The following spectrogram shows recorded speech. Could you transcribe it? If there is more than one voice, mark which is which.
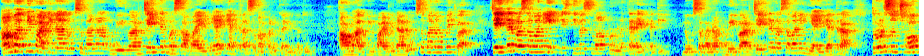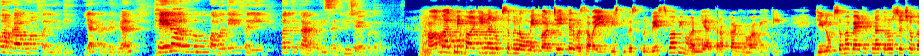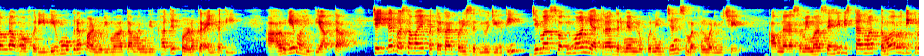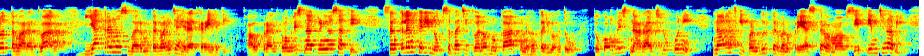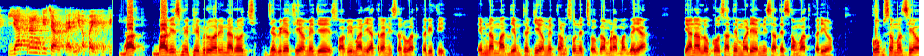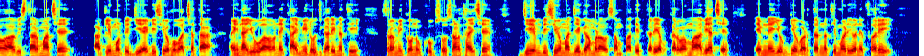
Speaker 1: આમ આદમી પાર્ટીના લોકસભાના ઉમેદવાર ચૈતર વસાવાએ ન્યાય યાત્રા સમાપન કર્યું હતું. આમ આદમી પાર્ટીના લોકસભાના ઉમેદવાર ચૈતર વસાવાની એકવીસ દિવસમાં પૂર્ણ કરાઈ હતી. લોકસભાના ઉમેદવાર ચૈતર વસાવાની ન્યાય યાત્રા ત્રણસો છ ગામડાઓમાં ફરી હતી. યાત્રા દરમિયાન થયેલા અનુભવો બાબતે ફરી પત્રકાર પરિષદ યોજાયો હતો. આમ આદમી પાર્ટીના લોકસભાના ઉમેદવાર ચૈતર વસાવાએ એકવીસ દિવસ પૂર્વે સ્વાભિમાન યાત્રા કાઢવામાં આવી હતી. જે લોકસભા બેઠકના ત્રણસો છ ગામડાઓમાં ફરી દેવમોગરા પાંડુરી માતા મંદિર ખાતે પૂર્ણ કરાઈ હતી. આ અંગે માહિતી આપતા ચૈતર વસાવાએ પત્રકાર પરિષદ યોજી હતી, જેમાં સ્વાભિમાન યાત્રા દરમિયાન લોકોને જન સમર્થન મળ્યું છે. આવનારા સમયમાં શહેરી વિસ્તારમાં તમારો દીકરો તમારા દ્વાર યાત્રાનો શુભારંભ કરવાની જાહેરાત કરાઈ હતી. આ ઉપરાંત કોંગ્રેસના અગ્રણીઓ સાથે સંકલન કરી લોકસભા જીતવાનો હુંકાર પુનઃ કર્યો હતો. તો કોંગ્રેસ નારાજ લોકોની નારાજગી પણ દૂર કરવાનો પ્રયાસ કરવામાં આવશે તેમ જણાવી યાત્રા અંગે જાણકારી અપાઈ હતી.
Speaker 2: બાવીસમી ફેબ્રુઆરીના રોજ ઝઘડિયાથી અમે જે સ્વાભિમાન યાત્રાની શરૂઆત કરી હતી, એમના માધ્યમ થકી અમે ત્રણસો ને છ ગામડામાં ગયા. ત્યાંના લોકો સાથે મળી એમની સાથે સંવાદ કર્યો. ખૂબ સમસ્યાઓ આ વિસ્તારમાં છે. આટલી મોટી જીઆઈડીસીઓ હોવા છતાં અહીંના યુવાઓને કાયમી રોજગારી નથી. શ્રમિકોનું ખૂબ શોષણ થાય છે. જીએમડીસીઓમાં જે ગામડાઓ સંપાદિત કર્યા કરવામાં આવ્યા છે, એમને યોગ્ય વળતર નથી મળ્યું અને ફરી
